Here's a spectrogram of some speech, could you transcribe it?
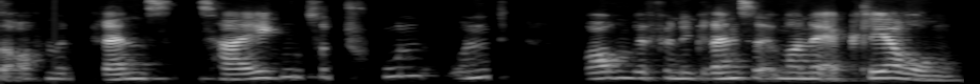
auch mit Grenzen zeigen zu tun. Und brauchen wir für eine Grenze immer eine Erklärung.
